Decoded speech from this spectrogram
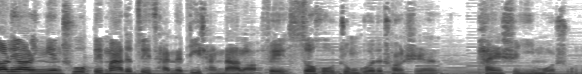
二零二零年初被骂的最惨的地产大佬，非 SOHO 中国的创始人潘石屹莫属了。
